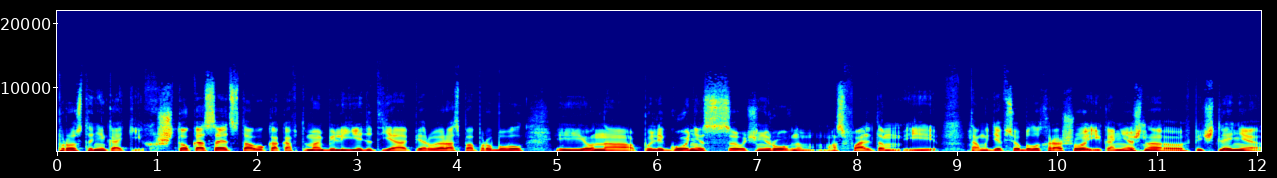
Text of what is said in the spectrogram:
просто никаких. Что касается того, как автомобиль едет, я первый раз попробовал ее на полигоне с очень ровным асфальтом, и там, где все было хорошо, и, конечно, впечатление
